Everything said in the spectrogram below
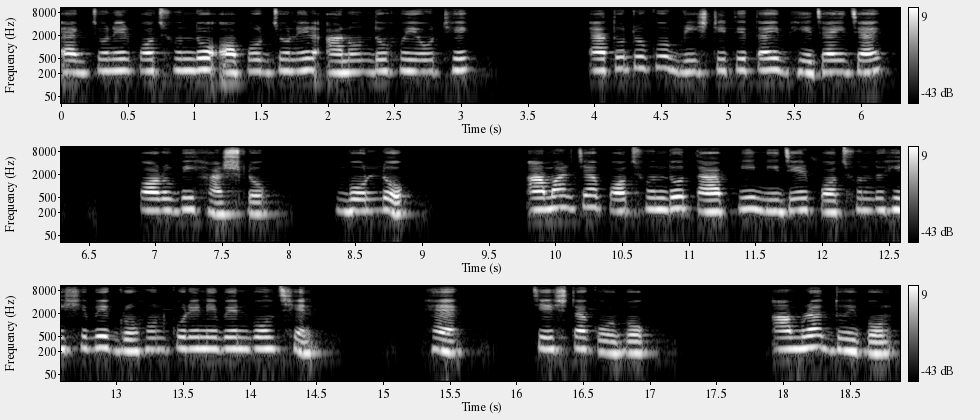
একজনের পছন্দ অপরজনের আনন্দ হয়ে ওঠে। এতটুকু বৃষ্টিতে তাই ভেজাই যায়। করবী হাসল। বলল, আমার যা পছন্দ তা আপনি নিজের পছন্দ হিসেবে গ্রহণ করে নেবেন বলছেন? হ্যাঁ চেষ্টা করব। আমরা দুই বোন।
